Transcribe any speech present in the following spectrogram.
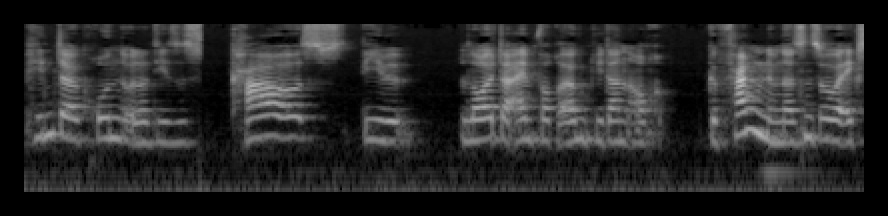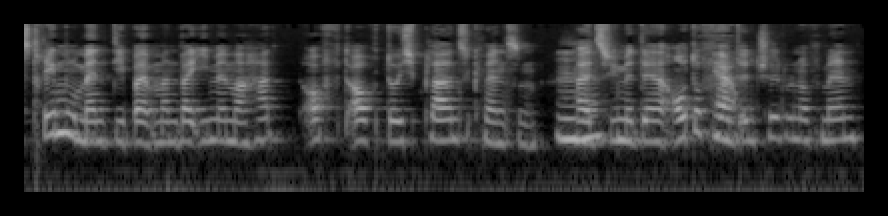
Hintergrund oder dieses Chaos die Leute einfach irgendwie dann auch gefangen nimmt. Das sind so Extremmomente, die bei, man bei ihm immer hat, oft auch durch Plansequenzen. Mhm. Als wie mit der Autofahrt ja. in Children of Men.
